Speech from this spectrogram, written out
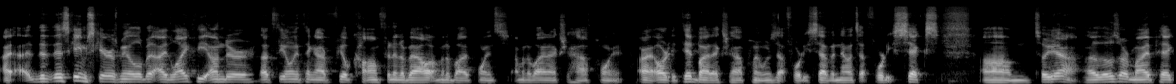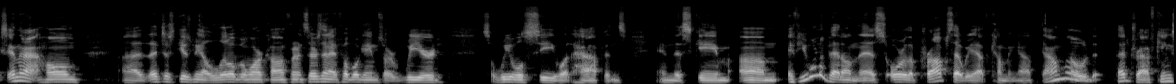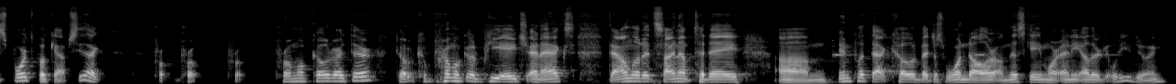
I, th- this game scares me a little bit. I like the under. That's the only thing I feel confident about. I'm going to buy points. I'm going to buy an extra half point. All right, I already did buy an extra half point. When was at 47. Now it's at 46. Um, so yeah, uh, those are my picks, and they're at home. Uh, that just gives me a little bit more confidence. Thursday night football games are weird, so we will see what happens in this game. Um, if you want to bet on this or the props that we have coming up, download that DraftKings Sportsbook app. See that pro, pro, promo code right there? Go promo code PHNX. Download it. Sign up today. Um, input that code. Bet just one dollar on this game or any other. What are you doing?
